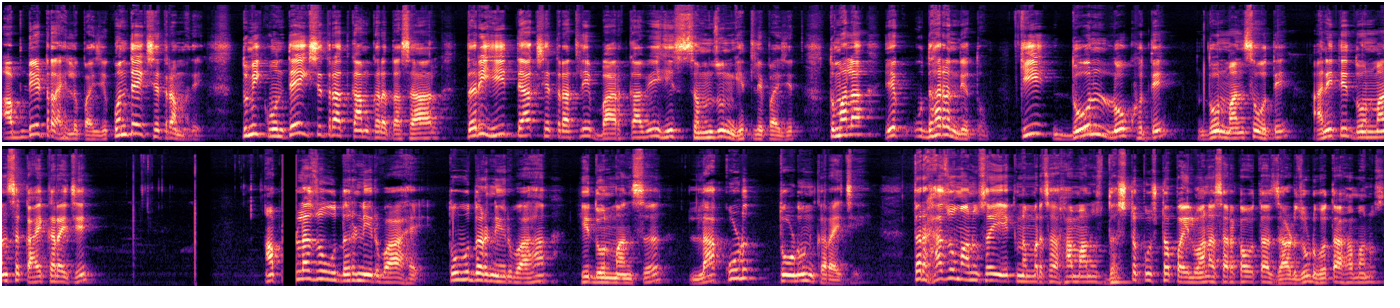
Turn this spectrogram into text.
अपडेट राहिलं पाहिजे कोणत्याही क्षेत्रामध्ये. तुम्ही कोणत्याही क्षेत्रात काम करत असाल तरीही त्या क्षेत्रातले बारकावे हे समजून घेतले पाहिजेत. तुम्हाला एक उदाहरण देतो की दोन लोक होते दोन माणसं होते आणि ते दोन माणसं काय करायचे? आपला जो उदरनिर्वाह आहे तो उदरनिर्वाह ही दोन माणसं लाकूड तोडून करायचे. तर हा जो माणूस आहे एक नंबरचा हा माणूस धष्टपुष्ट पैलवानासारखा होता जाडजूड होता हा माणूस.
